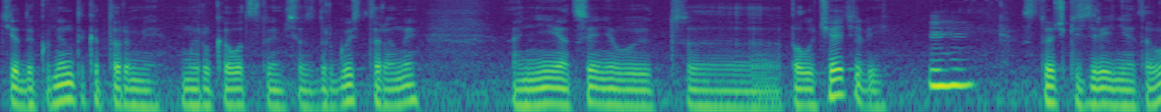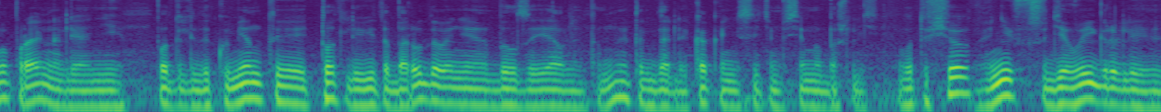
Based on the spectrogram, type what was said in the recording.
те документы, которыми мы руководствуемся, с другой стороны, они оценивают э, получателей. Угу с точки зрения того, правильно ли они подали документы, тот ли вид оборудования был заявлен, там, ну и так далее, как они с этим всем обошлись. Вот и все. Они в суде выиграли,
